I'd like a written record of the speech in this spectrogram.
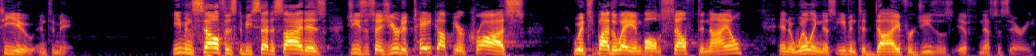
to you and to me. Even self is to be set aside as Jesus says, you're to take up your cross, which, by the way, involves self-denial and a willingness even to die for Jesus if necessary.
